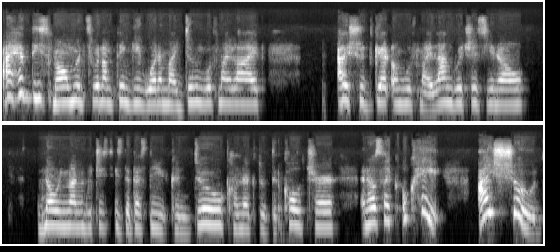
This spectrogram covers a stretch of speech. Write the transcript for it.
I have these moments when I'm thinking, what am I doing with my life? I should get on with my languages, you know. Knowing languages is the best thing you can do, connect with the culture. And I was like, okay, I should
